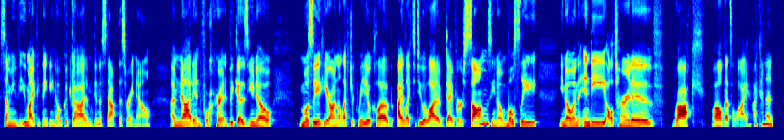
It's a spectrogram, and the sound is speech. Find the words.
Some of you might be thinking, oh, good God, I'm going to stop this right now. I'm not in for it because, you know, mostly here on Electric Radio Club, I like to do a lot of diverse songs, you know, mostly, you know, in the indie, alternative, rock. Well, that's a lie. I kind of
